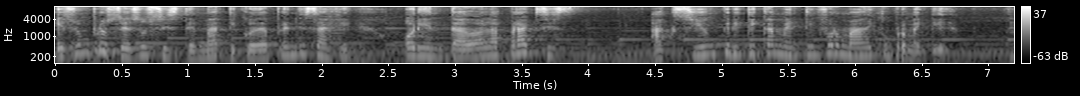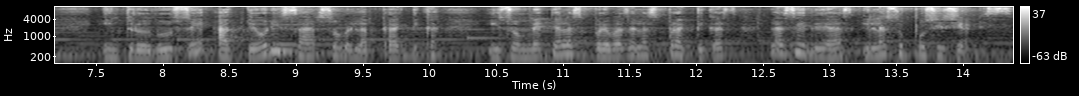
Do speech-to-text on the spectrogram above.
Es un proceso sistemático de aprendizaje orientado a la praxis, acción críticamente informada y comprometida. Introduce a teorizar sobre la práctica y somete a las pruebas de las prácticas las ideas y las suposiciones.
